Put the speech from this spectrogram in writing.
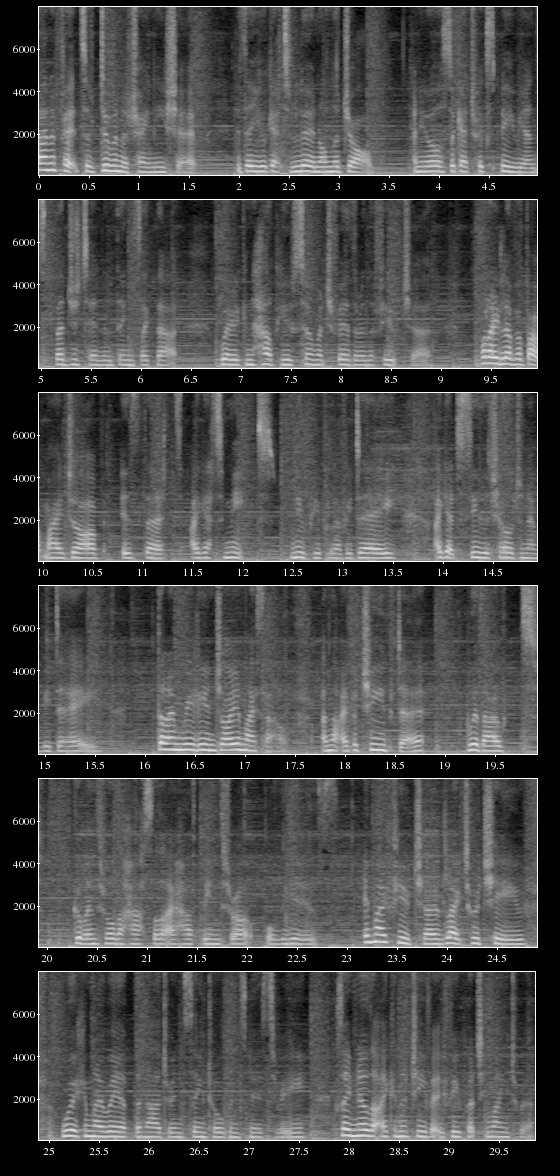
benefits of doing a traineeship is that you get to learn on the job and you also get to experience budgeting and things like that where it can help you so much further in the future. What I love about my job is that I get to meet new people every day, I get to see the children every day, that I'm really enjoying myself and that I've achieved it without going through all the hassle that I have been through all the years. In my future, I would like to achieve working my way up the ladder in St Albans Nursery because I know that I can achieve it if you put your mind to it.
